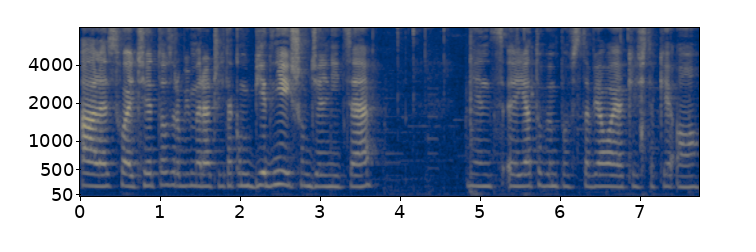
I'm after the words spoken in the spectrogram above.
Ale słuchajcie, to zrobimy raczej taką biedniejszą dzielnicę. Więc e, ja tu bym powstawiała jakieś takie o.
